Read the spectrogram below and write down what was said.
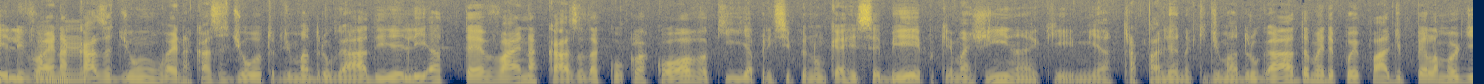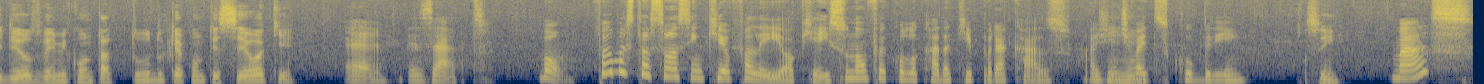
ele vai Uhum. na casa de um, vai na casa de outro de madrugada e ele até vai na casa da Koklakova, que a princípio não quer receber, porque imagina que me atrapalhando aqui de madrugada, mas depois pede, pelo amor de Deus, vem me contar tudo o que aconteceu aqui. É, exato. Bom, foi uma situação assim que eu falei, ok, isso não foi colocado aqui por acaso. A gente Uhum. vai descobrir. Sim. Mas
